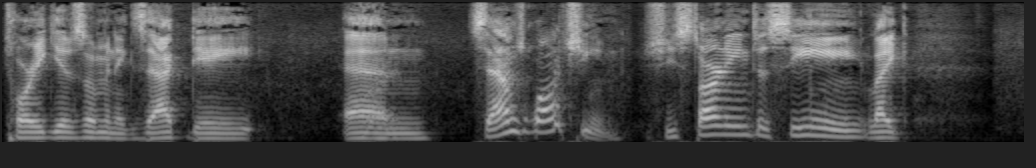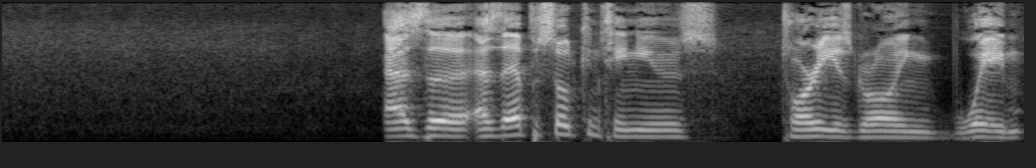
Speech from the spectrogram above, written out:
Tori gives them an exact date and Sam's watching. She's starting to see like as the as the episode continues, Tori is growing way.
